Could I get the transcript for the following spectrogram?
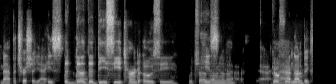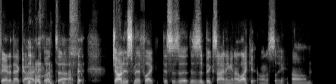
Matt Patricia. Yeah, he's the the, the DC turned OC, which uh, I mean, yeah, yeah. Go figure. I'm not a big fan of that guy, but uh Jonnu Smith, like this is a this is a big signing, and I like it honestly. Um,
